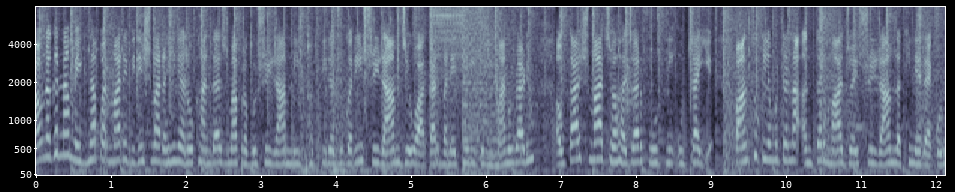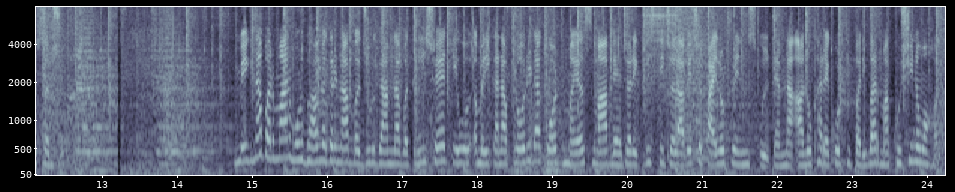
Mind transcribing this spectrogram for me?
ભાવનગરના મેઘના પરમારે વિદેશમાં રહીને અનોખા અંદાજમાં પ્રભુ શ્રી રામની ભક્તિ રજૂ કરી. શ્રી રામ જેવો આકાર બને તે રીતે વિમાન ઉડાડ્યું. અવકાશમાં છ હજાર ફૂટની ઊંચાઈએ પાંચસો કિલોમીટરના અંતરમાં જય શ્રી રામ લખીને રેકોર્ડ સર્જ્યો. મેઘના પરમાર મૂળ ભાવનગરના બજુડ ગામના વતની છે. તેઓ અમેરિકાના ફ્લોરિડા કોર્ટ મયસમાં બે હજાર એકવીસથી ચલાવે છે પાયલોટ ટ્રેનિંગ સ્કૂલ. તેમના અનોખા રેકોર્ડથી પરિવારમાં ખુશીનો માહોલ.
